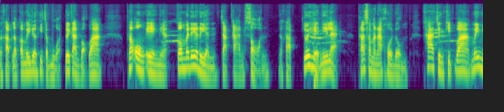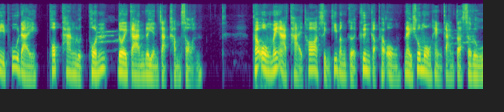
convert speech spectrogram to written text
นะครับ แล้วก็ไม่เลือกที่จะบวชดด้วยการบอกว่า พระองค์เองเนี่ยก็ไม่ได้เรียนจากการสอนนะครับ ด้วยเหตุนี้แหละ ระสมณโคดม ข้าจึงคิดว่าไม่มีผู้ใดพบทางหลุดพ้นโดยการเรียนจากคำสอน พระองค์ไม่อาจถ่ายทอดสิ่งที่บังเกิดขึ้นกับพระองค์ในชั่วโมงแห่งการตรัสรู้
